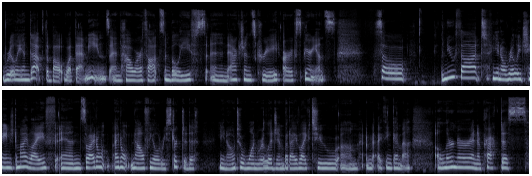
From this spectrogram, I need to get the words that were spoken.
really in depth about what that means and how our thoughts and beliefs and actions create our experience. So, New Thought, you know, really changed my life, and so I don't I don't now feel restricted you know, to one religion, but I like to, um, I think I'm a, a learner and a practice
